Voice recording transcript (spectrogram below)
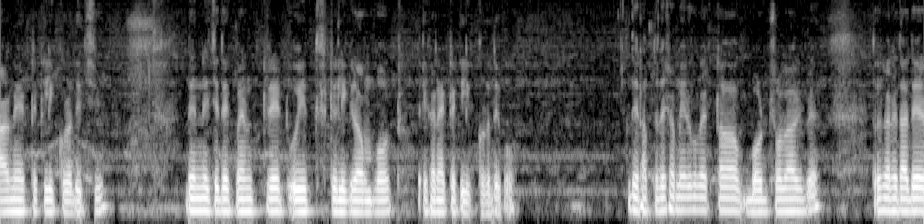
আর্নে একটা ক্লিক করে দিচ্ছি। দেন নিচে দেখবেন ট্রেড উইথ টেলিগ্রাম বোর্ড এখানে একটা ক্লিক করে দেবো। দেন আপনাদের সামনে এরকম একটা বোর্ড চলে আসবে। তো এখানে তাদের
